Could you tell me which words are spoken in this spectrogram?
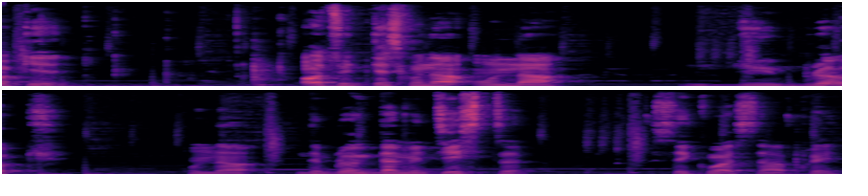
Ok. Ensuite, qu'est-ce qu'on a? On a du bloc. On a des blocs d'améthyste. C'est quoi ça après?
